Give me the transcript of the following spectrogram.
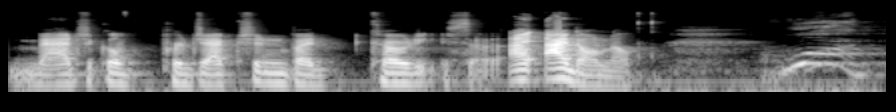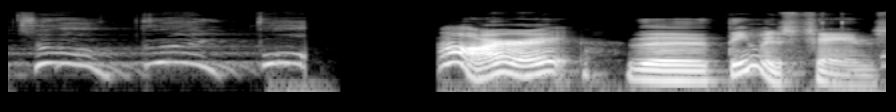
magical projection by Cody. So I I don't know. One, two, three, four. Oh, all right. The theme has changed.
